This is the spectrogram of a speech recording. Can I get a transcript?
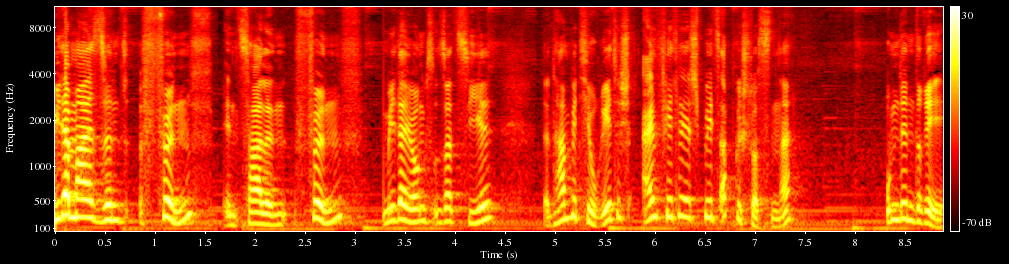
Wieder mal sind fünf, in Zahlen fünf Medaillons unser Ziel. Dann haben wir theoretisch ein Viertel des Spiels abgeschlossen, ne? Um den Dreh.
